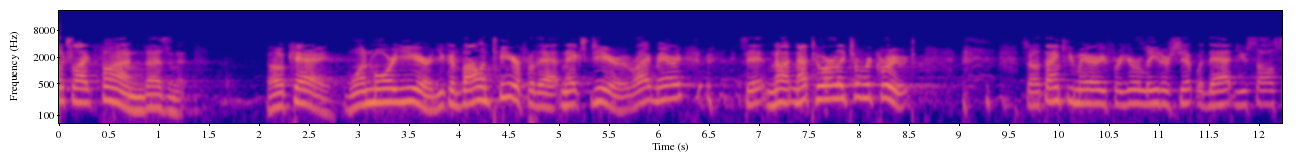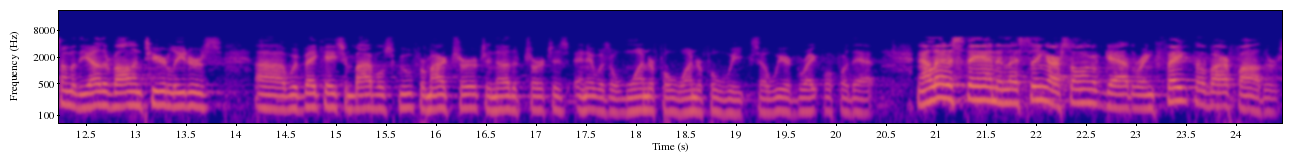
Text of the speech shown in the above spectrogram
Looks like fun, doesn't it? Okay, one more year. You can volunteer for that next year, right, Mary? See, not not too early to recruit. so thank you, Mary, for your leadership with that. You saw some of the other volunteer leaders uh, with Vacation Bible School from our church and other churches, and it was a wonderful, wonderful week. So we are grateful for that. Now let us stand and let's sing our song of gathering, Faith of Our Fathers.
